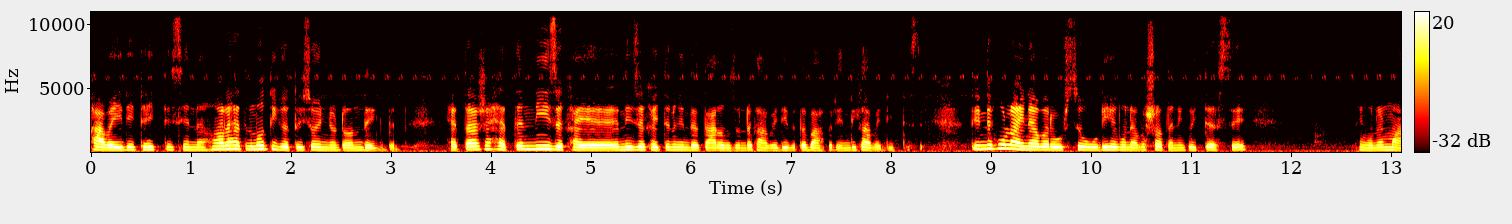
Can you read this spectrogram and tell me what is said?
খাবাই দিতে হইতেছে না। হলে হাতের মতিগত হয়েছে অন্যটন দেখবেন। হেতা আসা হেতে নিজে খাই নিজে খাইতে না কিন্তু তার একজনটা খাবাই দিবে, তো বাপের ইন্দি খাবাই দিতেছে। তিন দিয়ে হোলাই না আবার উঠছে উঠে হেগুন আবার শতানি করতে আসছে হেগুনের মা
